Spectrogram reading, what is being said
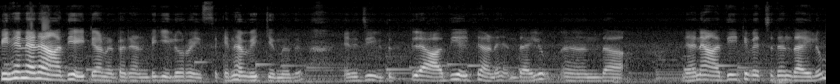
പിന്നെ ഞാൻ ആദ്യമായിട്ടാണ് കേട്ടോ രണ്ട് കിലോ റൈസൊക്കെ ഞാൻ വെക്കുന്നത്. എന്റെ ജീവിതത്തിൽ ആദ്യമായിട്ടാണ് എന്തായാലും എന്താ ഞാൻ ആദ്യമായിട്ട് വെച്ചത് എന്തായാലും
